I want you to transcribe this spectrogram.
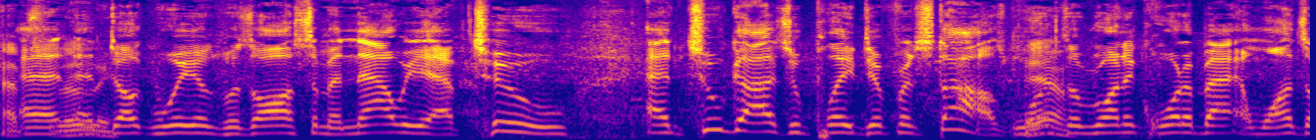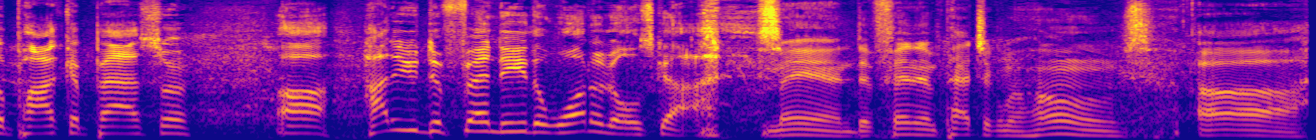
and, and Doug Williams was awesome. And now we have two, and two guys who play different styles. One's Yeah. a running quarterback and one's a pocket passer. Uh, how do you defend either one of those guys? Man, defending Patrick Mahomes, uh,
